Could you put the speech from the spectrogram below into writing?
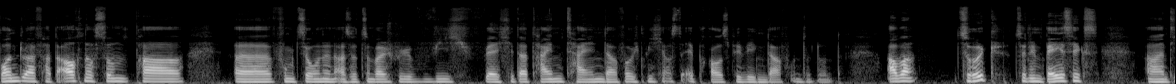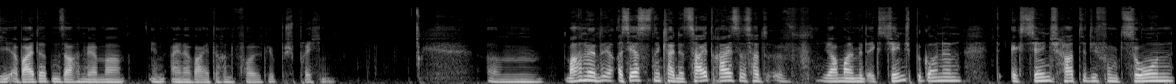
OneDrive hat auch noch so ein paar äh, Funktionen, also zum Beispiel, wie ich welche Dateien teilen darf, wo ich mich aus der App rausbewegen darf und und und. Aber zurück zu den Basics. Äh, die erweiterten Sachen werden wir in einer weiteren Folge besprechen. Ähm, machen wir als erstes eine kleine Zeitreise. Es hat äh, ja mal mit Exchange begonnen. Exchange hatte die Funktion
